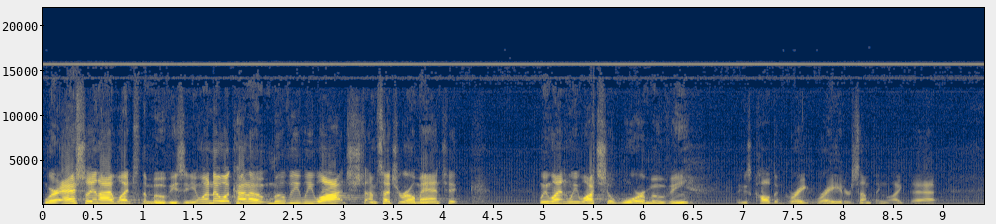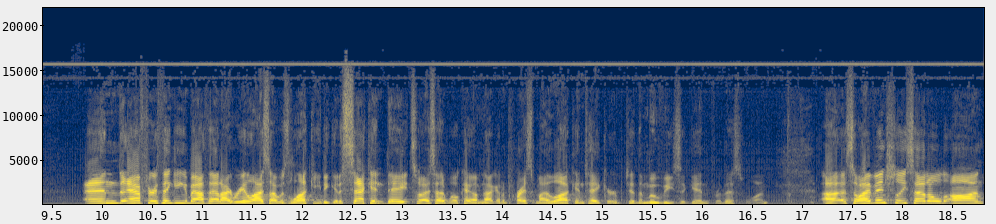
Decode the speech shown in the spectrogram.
where Ashley and I went to the movies. And you want to know what kind of movie we watched? I'm such a romantic. We went and we watched a war movie. It was called The Great Raid or something like that. And after thinking about that, I realized I was lucky to get a second date. So I said, okay, I'm not going to press my luck and take her to the movies again for this one. Uh, so I eventually settled on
